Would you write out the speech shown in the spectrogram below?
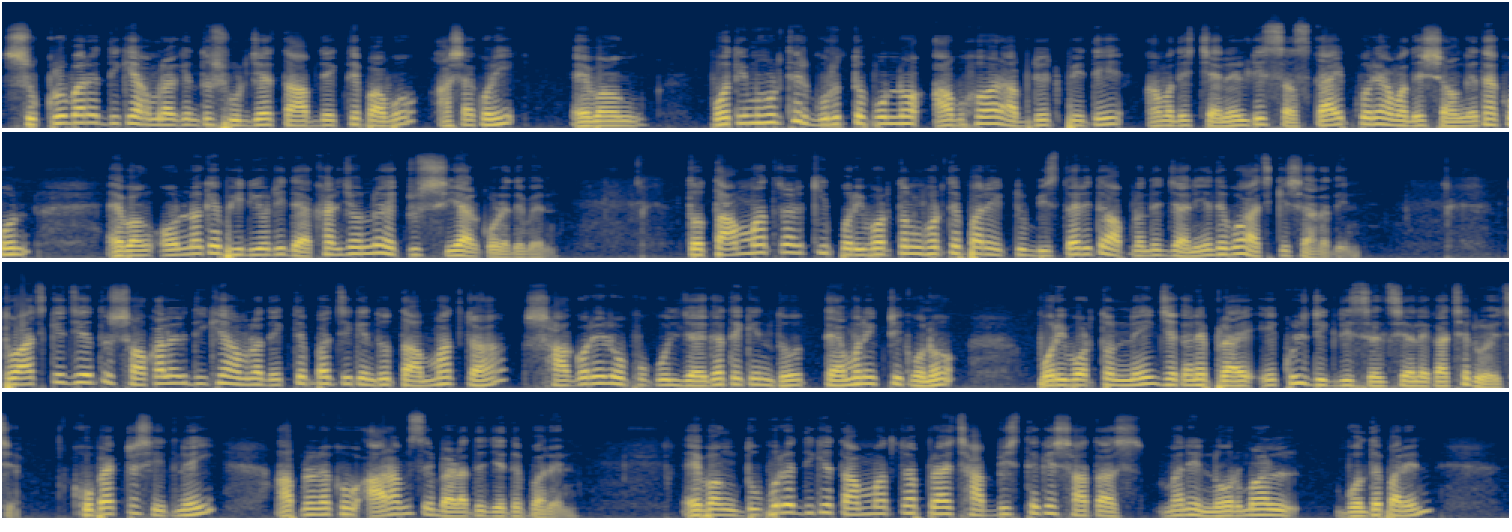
শুক্রবারের দিকে আমরা কিন্তু সূর্যের তাপ দেখতে পাবো, আশা করি। এবং প্রতি মুহূর্তের গুরুত্বপূর্ণ আবহাওয়ার আপডেট পেতে আমাদের চ্যানেলটি সাবস্ক্রাইব করে আমাদের সঙ্গে থাকুন এবং অন্যকে ভিডিওটি দেখার জন্য একটু শেয়ার করে দেবেন। তো তাপমাত্রার কি পরিবর্তন ঘটতে পারে একটু বিস্তারিত আপনাদের জানিয়ে দেব আজকে সারাদিন। তো আজকে যেহেতু সকালের দিকে আমরা দেখতে পাচ্ছি কিন্তু তাপমাত্রা সাগরের উপকূল জায়গাতে কিন্তু তেমন একটি কোনো পরিবর্তন নেই, যেখানে প্রায় একুশ ডিগ্রি সেলসিয়ালের কাছে রয়েছে। খুব একটা শীত নেই, আপনারা খুব আরামসে বেড়াতে যেতে পারেন। এবং দুপুরের দিকে তাপমাত্রা প্রায় ছাব্বিশ থেকে সাতাশ মানে নর্মাল বলতে পারেন,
